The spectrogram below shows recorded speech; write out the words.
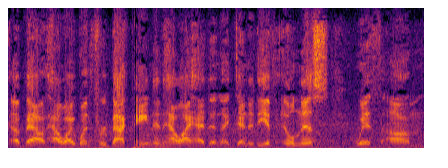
about how I went through back pain and how I had an identity of illness with. Um,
